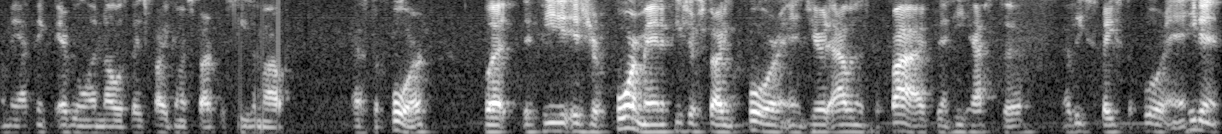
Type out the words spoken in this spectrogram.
I mean I think everyone knows that he's probably going to start the season off as the four. But if he is your four man, if he's your starting four, and Jarrett Allen is the five, then he has to at least space the floor. And he didn't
